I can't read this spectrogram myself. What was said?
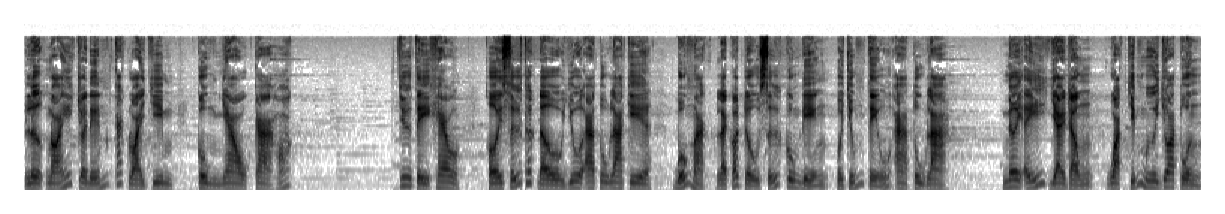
lượt nói cho đến các loài chim cùng nhau ca hót. Chư tỳ kheo, hội sứ thất đầu vua Atula kia, bốn mặt lại có trụ sứ cung điện của chúng tiểu Atula. Nơi ấy dài rộng hoặc 90 do tuần,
